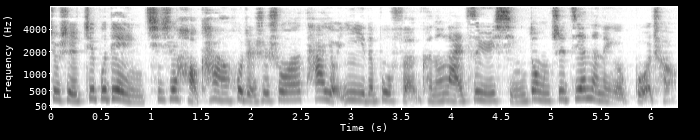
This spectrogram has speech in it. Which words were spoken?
就是这部电影其实好看，或者是说它有意义的部分，可能来自于行动之间的那个过程。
